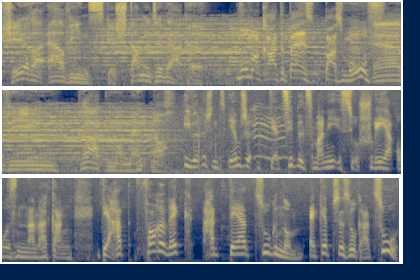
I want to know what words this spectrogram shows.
Scherer Erwins gestammelte Werke. wo ma gerade beißen, pass mal auf. Erwin, grad einen Moment noch. Übrigens, Irmsche, der Zippelsmanni ist so schwer auseinandergegangen. Der hat vorweg hat der zugenommen. Er gibt's ja sogar zu.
